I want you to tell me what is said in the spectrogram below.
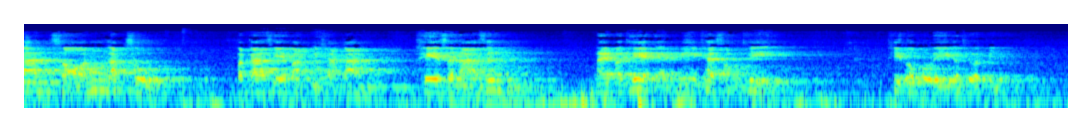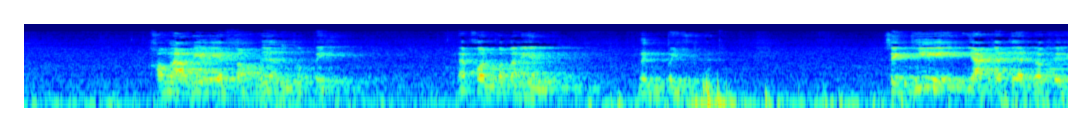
การสอนหลักสูตรประกาศเสียบัตรวิชาการเทศนาซึ่งในประเทศเนี่ยมีแค่สองที่ที่ลบบุรีกับที่วัดปีของเรานี่เรียนต่อเนื่องทุกปี และคนก็มาเรียนหนึ่งปี สิ่งที่อยากจะเตือนก็คือ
